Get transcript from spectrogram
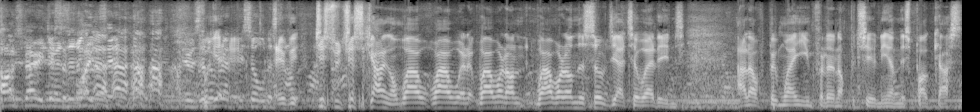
I was very disappointed. It was Forget- if it- just just going on while while we're, while we're on while we're on the subject of weddings, and I've been waiting for an opportunity on this podcast.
